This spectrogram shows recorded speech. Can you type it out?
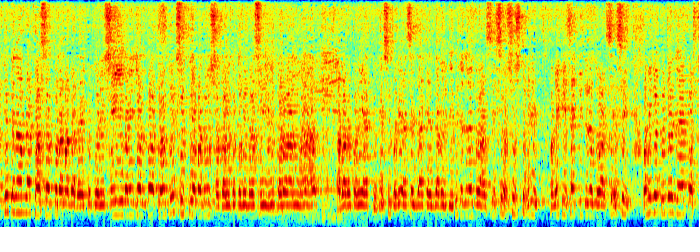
আমাদের আমরা সকলকে তুমি করো আল্লাহ আবার উপরে এক বিদেশে করে আছে যাকে যাদের বিভিন্ন জনের দোয়া সে অসুস্থ হয়ে অনেকে চাকরি জন্য দোয়া সে অনেকে পুজোর যায় কষ্ট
